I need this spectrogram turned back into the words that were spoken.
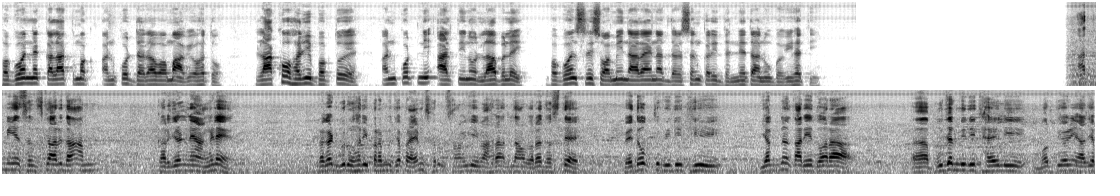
ભગવાનને કલાત્મક અન્નકોટ ધરાવવામાં આવ્યો હતો. લાખો હરિભક્તોએ અન્નકોટની આરતીનો લાભ લઈ ભગવાન શ્રી સ્વામિનારાયણના દર્શન કરી ધન્યતા અનુભવી હતી. આત્મીય સંસ્કારધામ કરજણને આંગણે પ્રગટ ગુરુ હરિપરમુખ્ય પ્રેમ સ્વરૂપ સ્વામીજી મહારાજના વરદ હસ્તે વેદોક્ત વિધિથી યજ્ઞ કાર્ય દ્વારા પૂજન વિધિ થયેલી મૂર્તિઓની આજે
